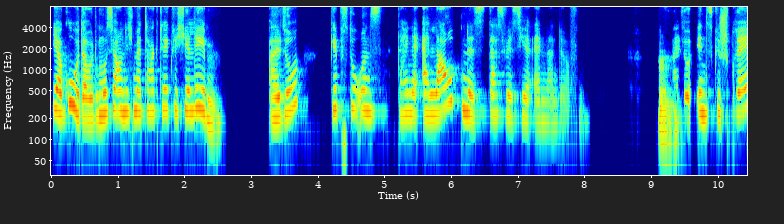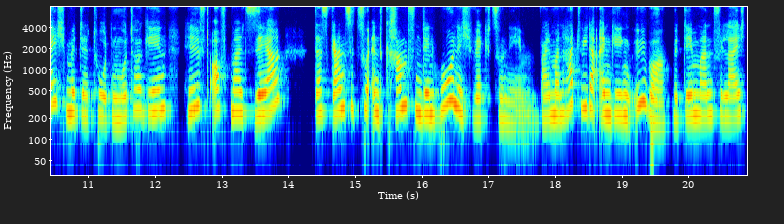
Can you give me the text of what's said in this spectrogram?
ja gut, aber du musst ja auch nicht mehr tagtäglich hier leben. Also gibst du uns deine Erlaubnis, dass wir es hier ändern dürfen. Mhm. Also ins Gespräch mit der toten Mutter gehen hilft oftmals sehr, das Ganze zu entkrampfen, den Honig wegzunehmen, weil man hat wieder ein Gegenüber, mit dem man vielleicht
